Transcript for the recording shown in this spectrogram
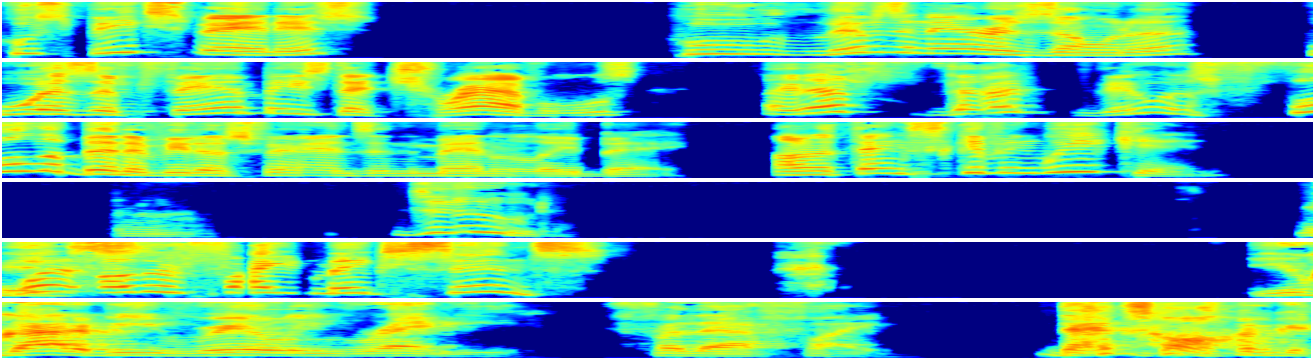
who speaks Spanish, who lives in Arizona, who has a fan base that travels. Like that, that there was full of Benavidez fans in the Mandalay Bay on a Thanksgiving weekend. Mm. Dude, what other fight makes sense? you got to be really ready for that fight. That's all. I'm, g-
